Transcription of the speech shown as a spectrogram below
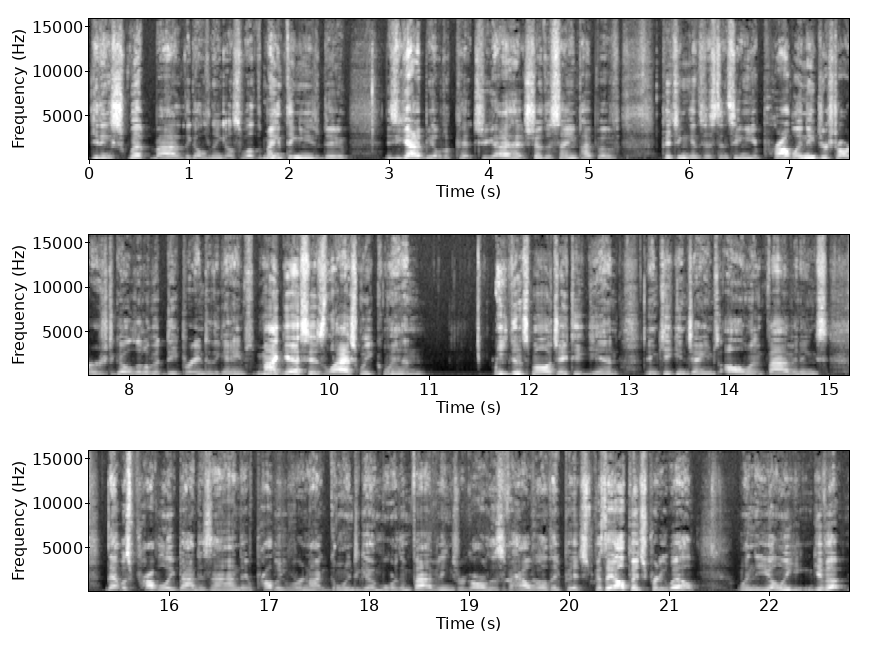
getting swept by the Golden Eagles? Well, the main thing you need to do is you got to be able to pitch. You got to show the same type of pitching consistency, and you probably need your starters to go a little bit deeper into the games. My guess is last week when Ethan Small, JT Ginn, and Keegan James all went five innings. That was probably by design. They probably were not going to go more than five innings, regardless of how well they pitched, because they all pitched pretty well. When you only give up,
